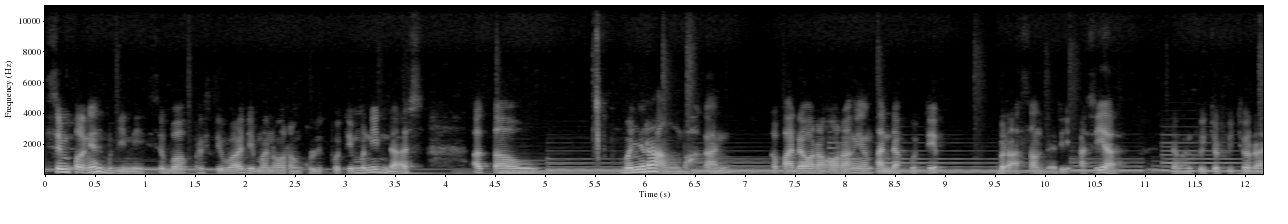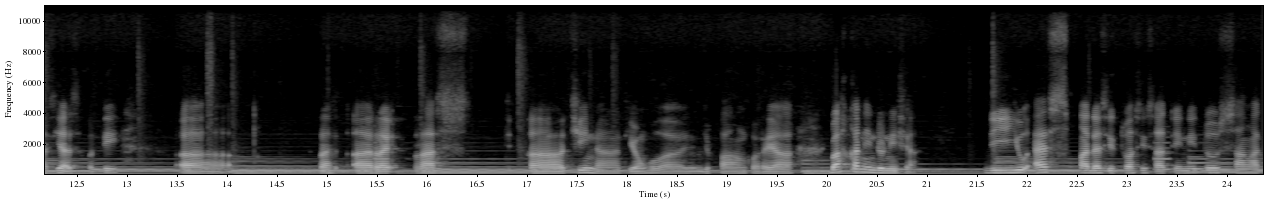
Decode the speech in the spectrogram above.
Simpelnya begini sebuah peristiwa di mana orang kulit putih menindas atau menyerang bahkan kepada orang-orang yang tanda kutip berasal dari Asia dengan fitur-fitur Asia seperti uh, ras, uh, ras uh, Cina, Tionghoa, Jepang, Korea, bahkan Indonesia di US pada situasi saat ini tuh sangat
